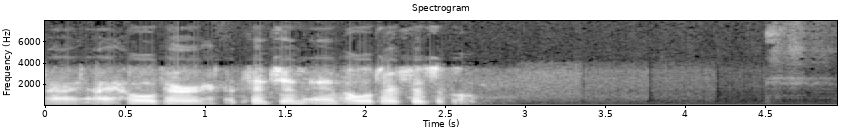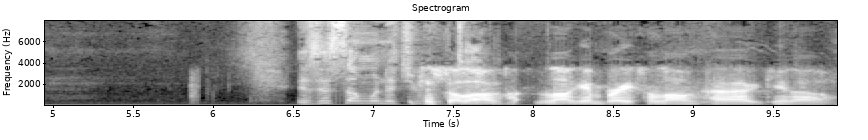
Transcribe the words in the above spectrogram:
I, I hold her attention and hold her physical. Is this someone that you Just a long, long embrace, a long hug, you know.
